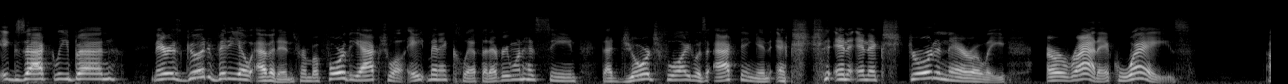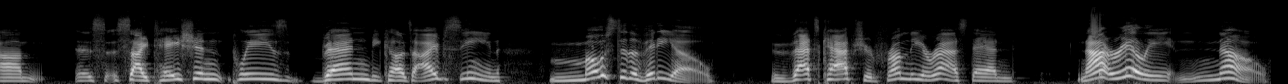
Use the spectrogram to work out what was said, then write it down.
exactly, Ben? There is good video evidence from before the actual eight minute clip that everyone has seen that George Floyd was acting in, ext- in, in extraordinarily erratic ways. Um, citation, please, Ben, because I've seen most of the video that's captured from the arrest, and not really, no,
